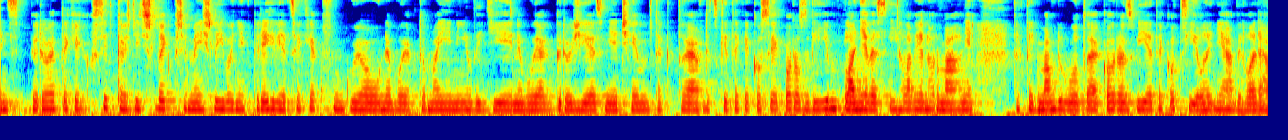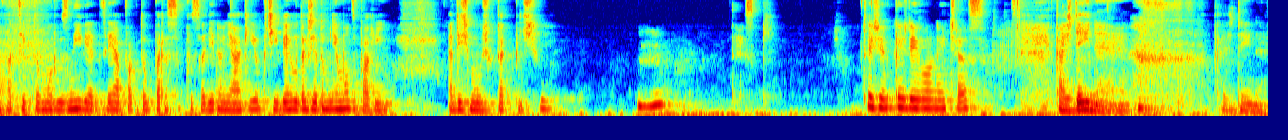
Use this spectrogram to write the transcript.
inspiruje, tak jako si každý člověk přemýšlí o některých věcech, jak fungují, nebo jak to mají jiní lidi, nebo jak kdo žije s něčím, tak to já vždycky tak jako si jako rozvíjím planě ve své hlavě normálně, tak teď mám důvod to jako rozvíjet jako cíleně a vyhledávat si k tomu různé věci a pak to se posadit do nějakého příběhu, takže to mě moc baví. A když můžu, tak píšu. Mm-hmm. To je hezký. Takže každý volný čas. Každý ne. každý ne.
